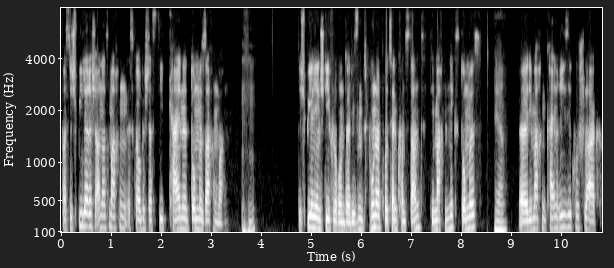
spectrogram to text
was die spielerisch anders machen, ist, glaube ich, dass die keine dumme Sachen machen. Mhm. Die spielen ihren Stiefel runter. Die sind 100% konstant. Die machen nichts Dummes. ja, Äh, die machen keinen Risikoschlag.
